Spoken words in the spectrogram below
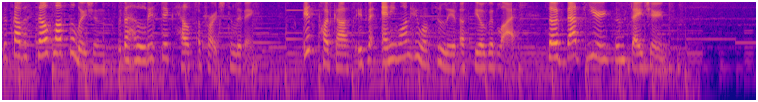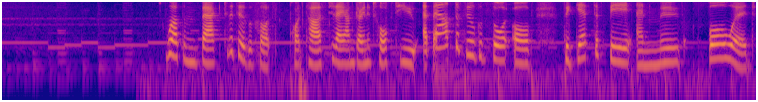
Discover self love solutions with a holistic health approach to living. This podcast is for anyone who wants to live a feel good life. So if that's you, then stay tuned. Welcome back to the Feel Good Thoughts podcast. Today I'm going to talk to you about the feel good thought of forget the fear and move forward.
